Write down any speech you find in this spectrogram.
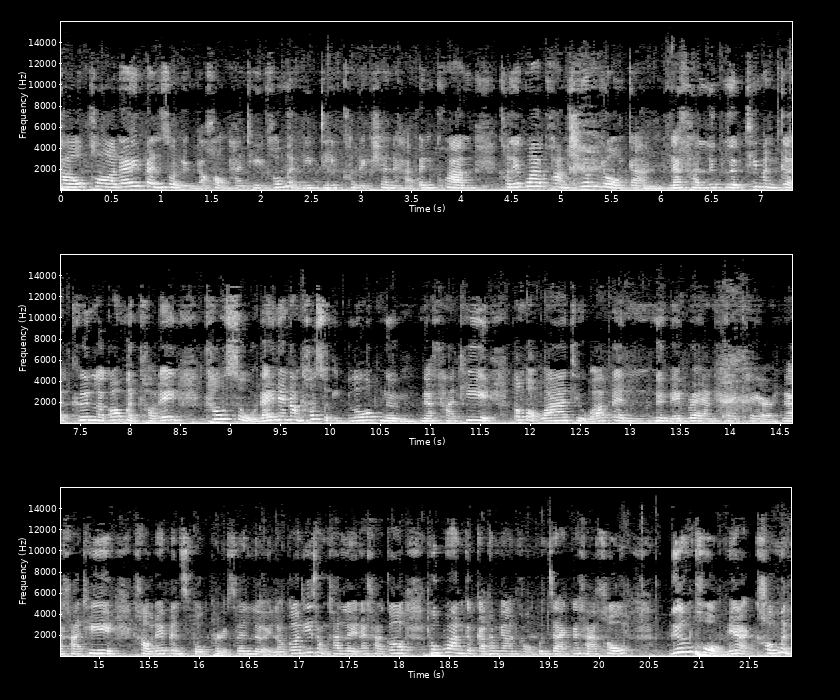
เขาพอได้เป็นส่วนหนึ่งนะของพันทีนเขาเหมือนมี deep connection นะคะ เป็นความเขาเรียกว่าความเชื่อมโยงกันนะคะ ลึกๆที่มันเกิดขึ้นแล้วก็เหมือนเขาได้เข้าสู่ได้แนะนำเข้าสู่อีกโลกหนึ่งนะคะ ที่ต้องบอกว่าถือว่าเป็นหนึ่งในแบรนด์ hair care นะคะ ที่เขาได้เป็น spokesperson เลย แล้วก็ที่สำคัญเลยนะคะ ก็ทุกวันกับการทำงานของคุณแจ็คนะคะเขาเรื่องผมเนี่ยเขาเหมือน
